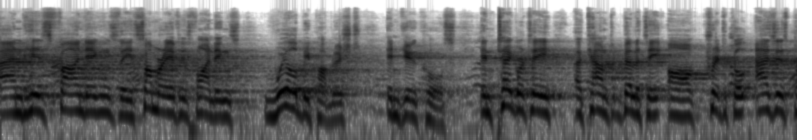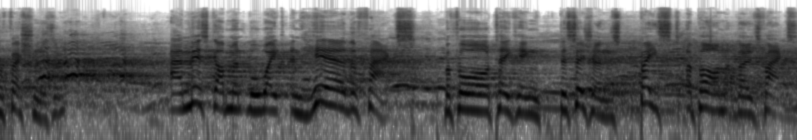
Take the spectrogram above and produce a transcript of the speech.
And his findings, the summary of his findings, will be published in due course. Integrity, accountability are critical, as is professionalism. And this government will wait and hear the facts before taking decisions based upon those facts.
